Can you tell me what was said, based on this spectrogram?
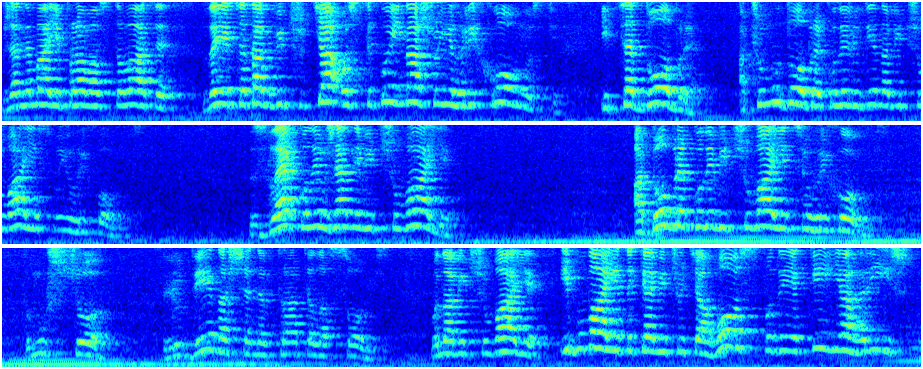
вже немає права вставати. Здається, так відчуття ось такої нашої гріховності. І це добре. А чому добре, коли людина відчуває свою гріховність? Зле, коли вже не відчуває. А добре, коли відчуває цю гріховність. Тому що людина ще не втратила совість. Вона відчуває, і буває таке відчуття, Господи, який я грішний,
